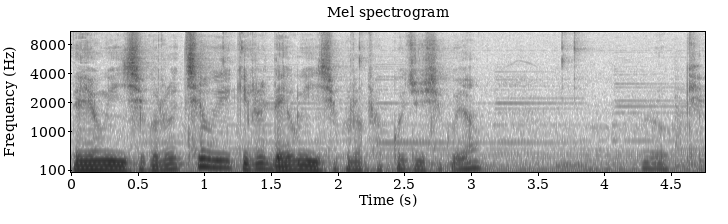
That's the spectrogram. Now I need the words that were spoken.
내용 인식으로 채우기를 내용 인식으로 바꿔 주시고요. 이렇게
